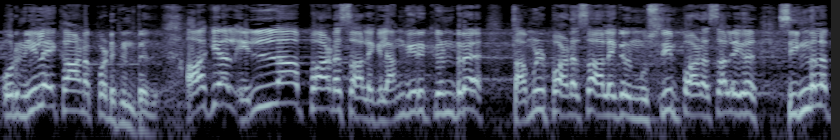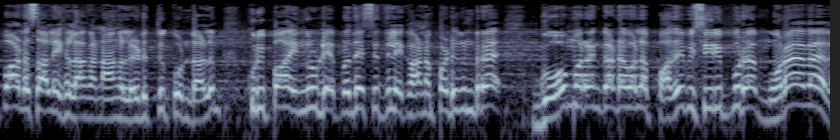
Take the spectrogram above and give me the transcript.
ஒரு நிலை காணப்படுகின்றது. ஆகையால் எல்லா பாடசாலைகள் அங்கு இருக்கின்ற தமிழ் பாடசாலைகள் முஸ்லீம் பாடசாலைகள் சிங்கள பாடசாலைகளாக நாங்கள் எடுத்துக்கொண்டாலும் குறிப்பாக எங்களுடைய பிரதேசத்திலே காணப்படுகின்ற கோமரங்கடவல பதவி சிரிப்புற மொரவேவ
